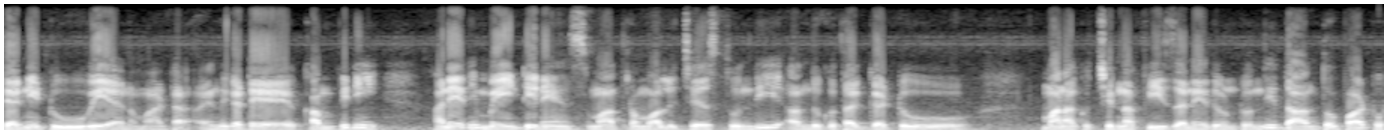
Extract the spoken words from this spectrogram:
ఇదన్నీ టూ వే అనమాట ఎందుకంటే కంపెనీ అనేది మెయింటెనెన్స్ మాత్రం వాళ్ళు చేస్తుంది. అందుకు తగ్గట్టు మనకు చిన్న ఫీజు అనేది ఉంటుంది. దాంతోపాటు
